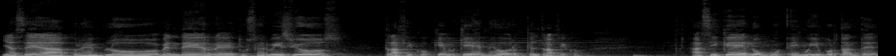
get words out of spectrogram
ya sea, por ejemplo, vender eh, tus servicios, tráfico. ¿Qué, ¿Qué es mejor que el tráfico? Así que es muy importante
